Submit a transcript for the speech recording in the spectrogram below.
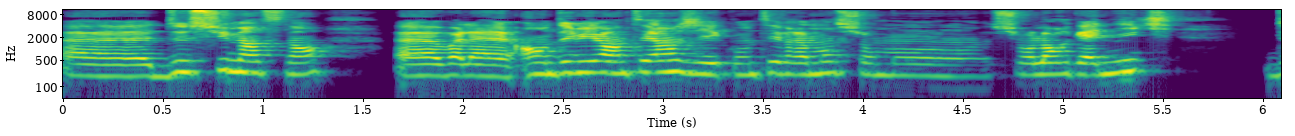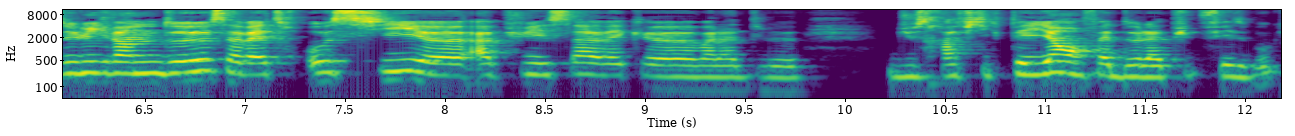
dessus maintenant. voilà, en 2021, j'ai compté vraiment sur mon sur l'organique 2022, ça va être aussi euh, appuyer ça avec euh, voilà du trafic payant en fait de la pub Facebook.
